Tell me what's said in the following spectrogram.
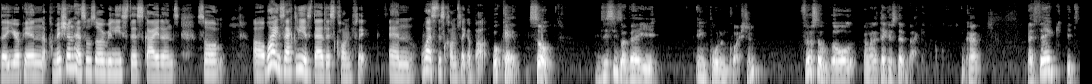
the European Commission has also released this guidance. So uh, why exactly is there this conflict and what's this conflict about? Okay, so this is a very important question. First of all, I'm going to take a step back. Okay, I think it's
